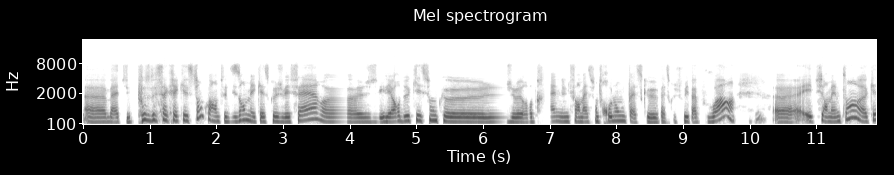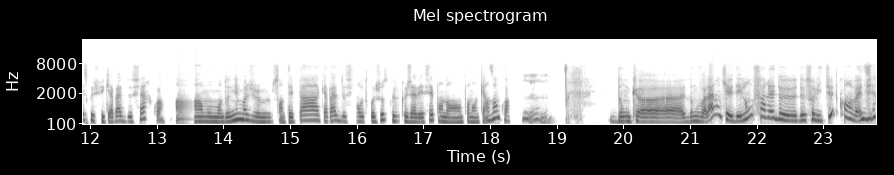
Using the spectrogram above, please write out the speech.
bah, tu te poses de sacrées questions quoi, en te disant mais qu'est-ce que je vais faire Il est hors de question que je reprenne une formation trop longue parce que, parce que je ne vais pas pouvoir. et puis en même temps, qu'est-ce que je suis capable de faire quoi? À un moment donné, moi, je ne me sentais pas capable de faire autre chose que ce que j'avais fait pendant, pendant 15 ans. Quoi. Donc, euh, donc voilà, donc il y a eu des longues soirées de, solitude, quoi, on va dire.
